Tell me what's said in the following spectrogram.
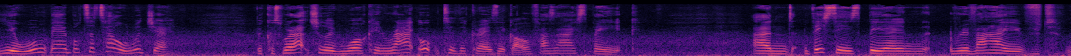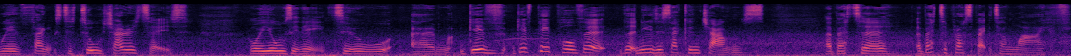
you wouldn't be able to tell would you? Because we're actually walking right up to the crazy golf as I speak and this is being revived with thanks to two charities who are using it to um, give give people that, that need a second chance a better a better prospect on life.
